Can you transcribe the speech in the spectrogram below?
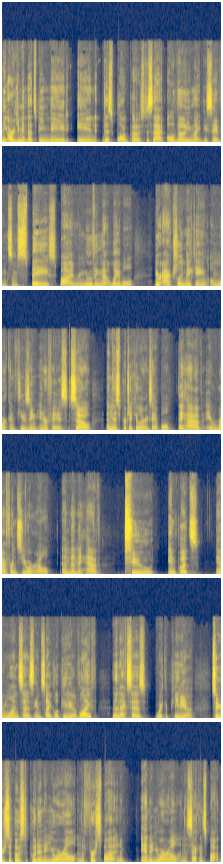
The argument that's being made in this blog post is that although you might be saving some space by removing that label, you're actually making a more confusing interface. So in this particular example, they have a reference URL and then they have two inputs, and one says the Encyclopedia of Life, and the next says Wikipedia. So you're supposed to put in a URL in the first spot and a, and a URL in the second spot.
